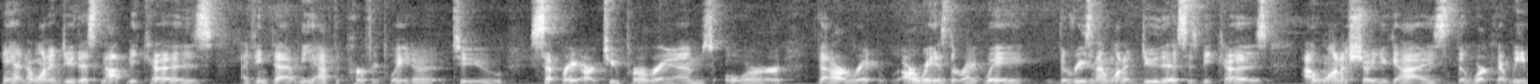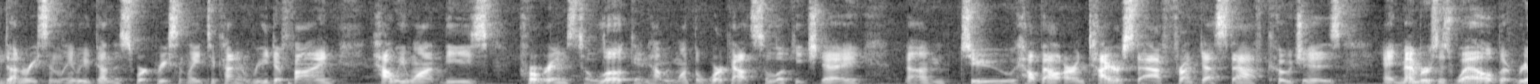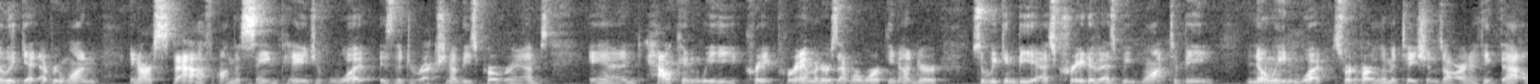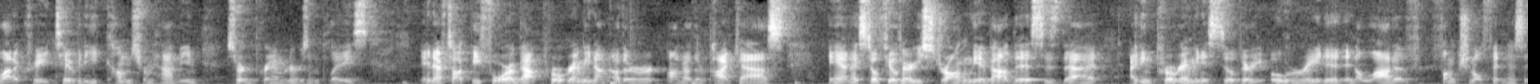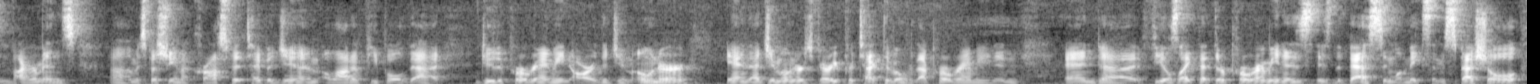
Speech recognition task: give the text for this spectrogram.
And I want to do this not because I think that we have the perfect way to to separate our two programs or that our our way is the right way. The reason I want to do this is because I want to show you guys the work that we've done recently. We've done this work recently to kind of redefine how we want these programs to look and how we want the workouts to look each day um, to help out our entire staff, front desk staff, coaches, and members as well, but really get everyone in our staff on the same page of what is the direction of these programs and how can we create parameters that we're working under so we can be as creative as we want to be knowing what sort of our limitations are. And I think that a lot of creativity comes from having certain parameters in place. And I've talked before about programming on other on other podcasts, and I still feel very strongly about this is that I think programming is still very overrated in a lot of functional fitness environments, um, especially in a CrossFit type of gym. A lot of people that do the programming are the gym owner, and that gym owner is very protective over that programming and and uh, feels like that their programming is is the best and what makes them special.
